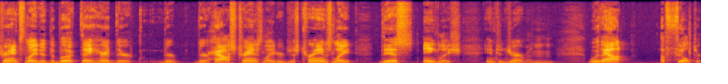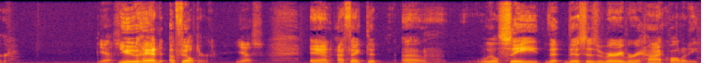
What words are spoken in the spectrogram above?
translated the book, they had their their their house translator just translate this English into German without a filter. yes, You had a filter, yes, and I think that uh, we'll see that this is a very very high quality.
